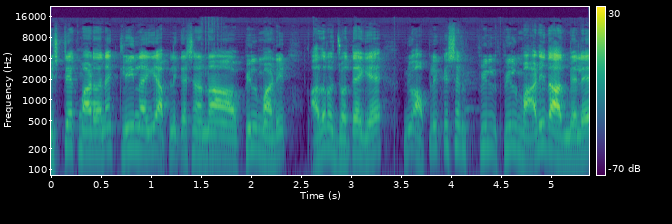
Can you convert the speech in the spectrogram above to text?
ಮಿಸ್ಟೇಕ್ ಮಾಡ್ದೇ ಕ್ಲೀನಾಗಿ ಅಪ್ಲಿಕೇಶನನ್ನು ಫಿಲ್ ಮಾಡಿ, ಅದರ ಜೊತೆಗೆ ನೀವು ಅಪ್ಲಿಕೇಶನ್ ಫಿಲ್ ಫಿಲ್ ಮಾಡಿದಾದಮೇಲೆ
